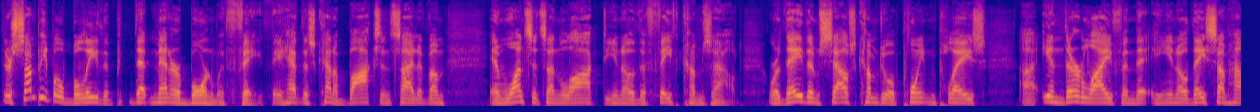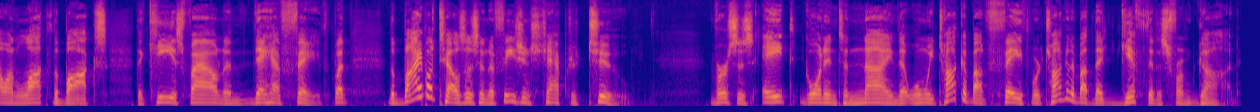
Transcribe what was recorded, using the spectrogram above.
There's some people who believe that that men are born with faith. They have this kind of box inside of them and once it's unlocked you know the faith comes out. Or they themselves come to a point point in place uh, in their life and they, you know they somehow unlock the box. The key is found and they have faith. But the Bible tells us in Ephesians chapter 2 verses 8 going into 9 that when we talk about faith, we're talking about that gift that is from God.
